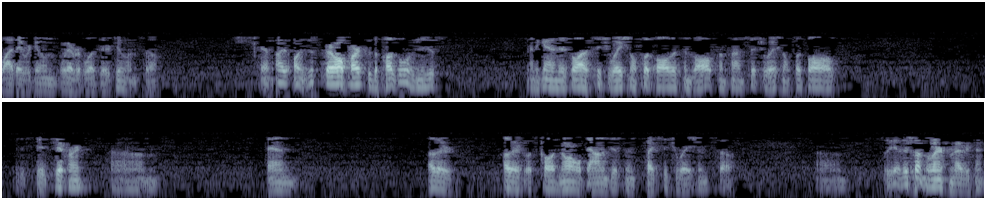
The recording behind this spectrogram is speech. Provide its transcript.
why they were doing whatever it was they were doing. So Yeah, just they're all parts of the puzzle, and just and Again, there's a lot of situational football that's involved. Sometimes situational football is different um, than other, let's call it normal down and distance type situations. Um, Yeah, there's something to learn from everything.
